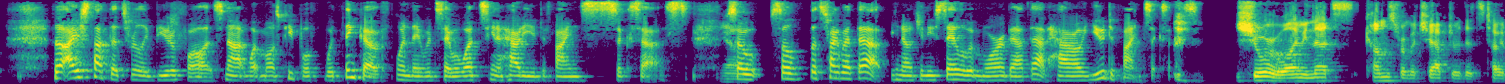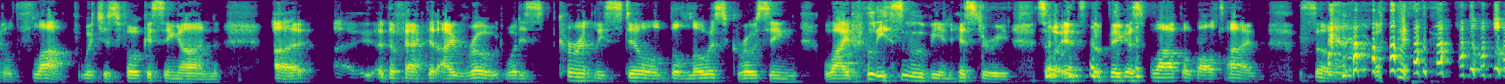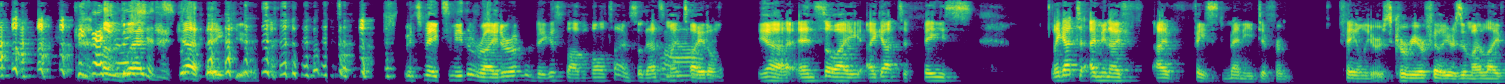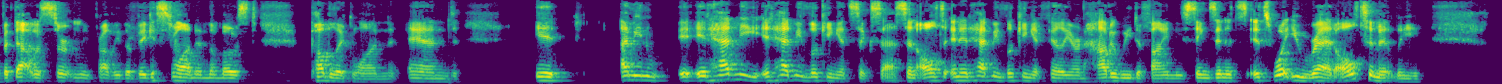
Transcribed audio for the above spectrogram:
So I just thought that's really beautiful. It's not what most people would think of when they would say, well, what's, you know, how do you define success? Yeah. So, so let's talk about that. You know, can you say a little bit more about that, how you define success? Sure. Well, I mean, that's comes from a chapter that's titled Flop, which is focusing on uh, uh, the fact that I wrote what is currently still the lowest grossing wide release movie in history. So it's the biggest flop of all time. So Congratulations. yeah, thank you. Which makes me the writer of the biggest flop of all time. So that's wow. my title. Yeah. And so I, I got to face I got to I mean I've I've faced many different failures, career failures in my life, but that was certainly probably the biggest one and the most public one. And it, I mean, it, it, had me, it had me looking at success and alt, and it had me looking at failure and how do we define these things? And it's, it's what you read. Ultimately,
